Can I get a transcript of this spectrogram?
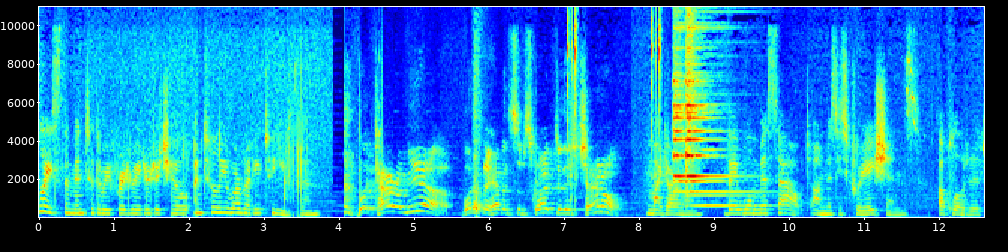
place them into the refrigerator to chill until you are ready to use them. But Cara Mia, what if they haven't subscribed to this channel? My darling, they will miss out on Missy's creations, uploaded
